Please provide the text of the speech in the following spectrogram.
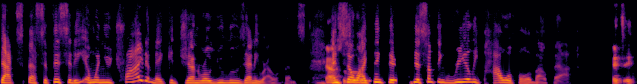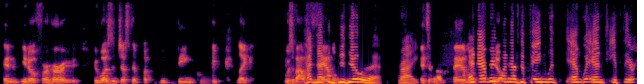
that specificity. And when you try to make it general, you lose any relevance. And so I think there, there's something really powerful about that. it's it, and you know for her it, it wasn't just about being Greek. Like it was about had nothing to do with it. Right. It's about family. and You know, everyone has a family, and, and if they're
